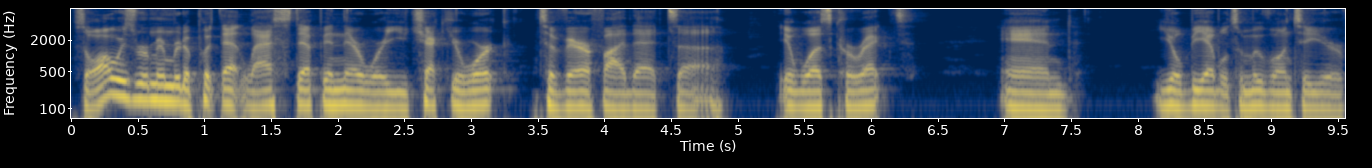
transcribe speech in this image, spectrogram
So always remember to put that last step in there where you check your work to verify that uh, it was correct and you'll be able to move on to your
